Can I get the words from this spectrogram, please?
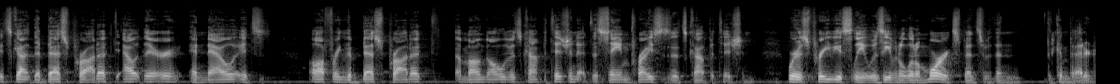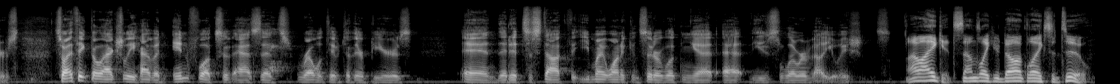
It's got the best product out there, and now it's offering the best product among all of its competition at the same price as its competition. Whereas previously it was even a little more expensive than the competitors. So I think they'll actually have an influx of assets relative to their peers and that it's a stock that you might want to consider looking at at these lower valuations. I like it. Sounds like your dog likes it too.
